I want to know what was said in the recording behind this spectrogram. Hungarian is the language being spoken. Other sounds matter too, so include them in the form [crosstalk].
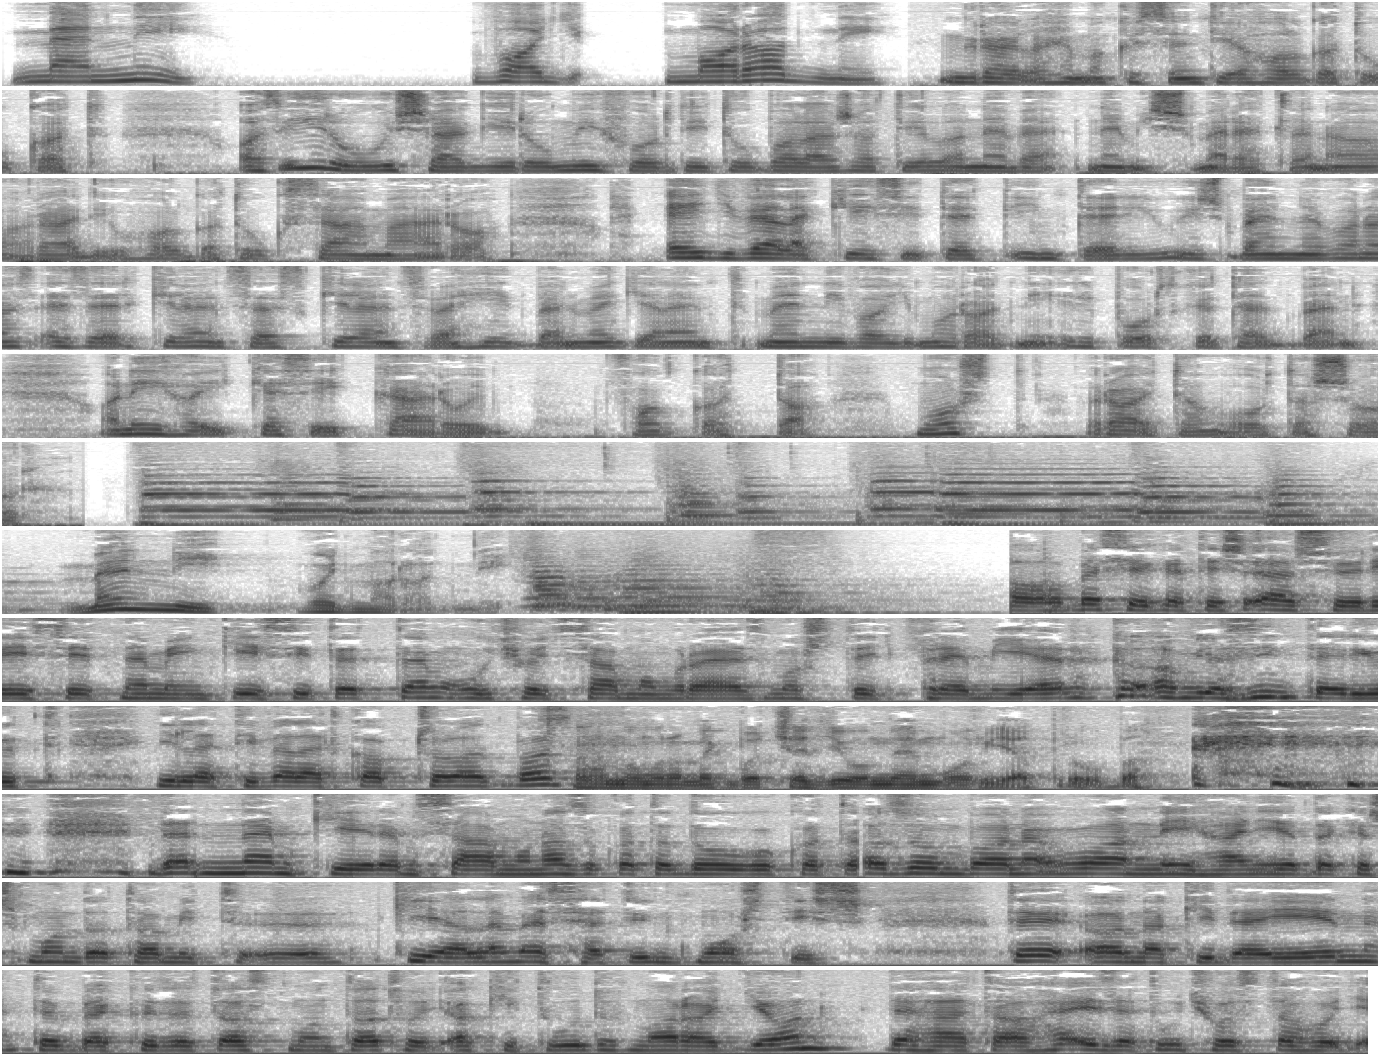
Menni? Vagy maradni? Grajla Hema köszönti a hallgatókat. Az író, újságíró, műfordító Balázs Attila neve nem ismeretlen a rádióhallgatók számára. Egy vele készített interjú is benne van az 1997-ben megjelent Menni vagy maradni riportkötetben. A néhai Keszék Károly faggatta. Most rajtam volt a sor. Menni vagy maradni? A beszélgetés első részét nem én készítettem, úgyhogy számomra ez most egy premier, [laughs] ami az interjút illeti veled kapcsolatban. Számomra meg bocs, egy jó memóriapróba. [laughs] De nem kérem számon azokat a dolgokat, azonban van néhány érdekes mondat, amit kiellemezhetünk most is. Te annak idején többek között azt mondtad, hogy aki tud, maradjon, de hát a helyzet úgy hozta, hogy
